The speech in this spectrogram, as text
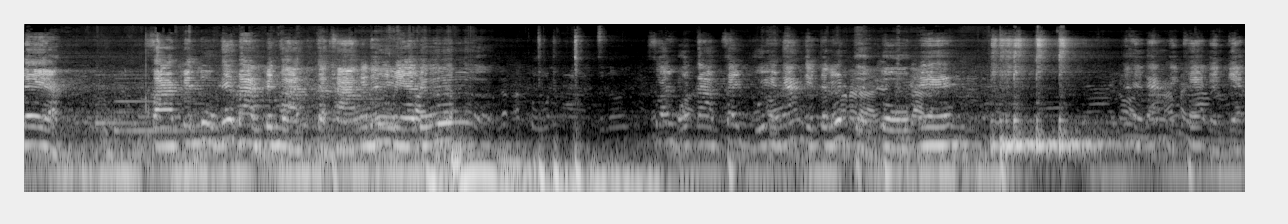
แรกฝากเป็นลูกให้บ้านเป็นหวานกระถางให้ได้แม่เด้อซอยหมดน้ำใส่ปุ๋ยให้น้ำเด็กจะเริ่มเติบโตแม่ให้น้ำเด็กแค่เด็กแกงไหลเ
